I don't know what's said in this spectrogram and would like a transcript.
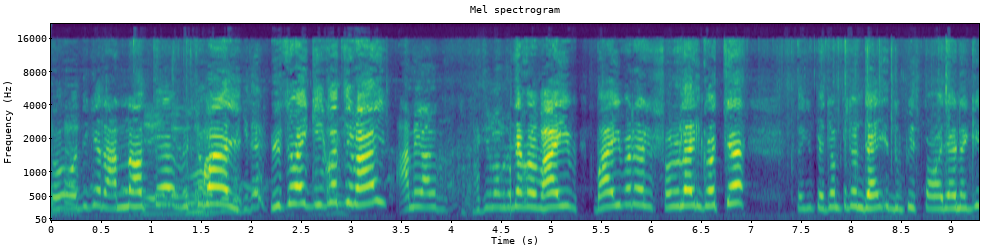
তো ওদিকে রান্না হচ্ছে। বিষ্ণু ভাই বিষ্ণু ভাই কি করছি ভাই? আমি দেখো ভাই ভাই মানে সরু লাইন করছে। দেখি পেছন পেছন যাই দু পিস পাওয়া যায় নাকি?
